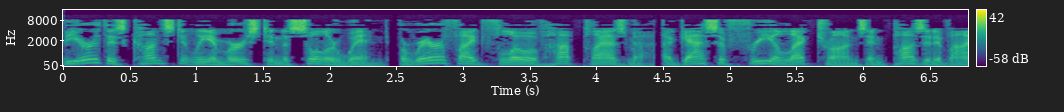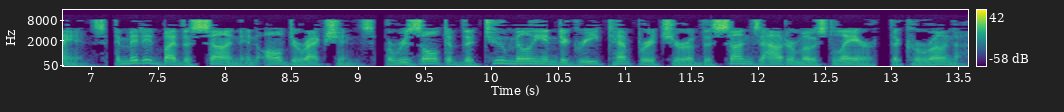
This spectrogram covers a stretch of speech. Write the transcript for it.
The Earth is constantly immersed in the solar wind, a rarefied flow of hot plasma a gas of free electrons and positive ions emitted by the Sun in all directions, a result of the 2 million degree temperature of the Sun's outermost layer, the corona.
